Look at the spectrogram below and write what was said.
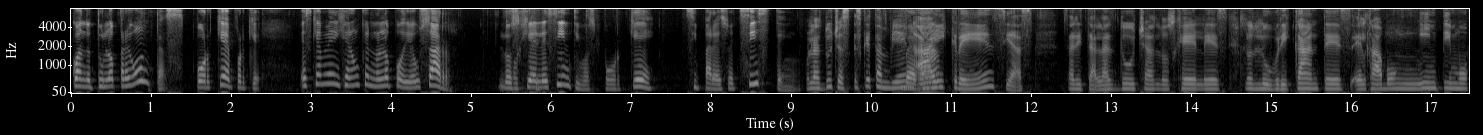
cuando tú lo preguntas. ¿Por qué? Porque es que me dijeron que no lo podía usar los geles íntimos. ¿Por qué? Si para eso existen. O las duchas, es que también ¿Verdad? hay creencias, Sarita, las duchas, los geles, los lubricantes, el jabón íntimo,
